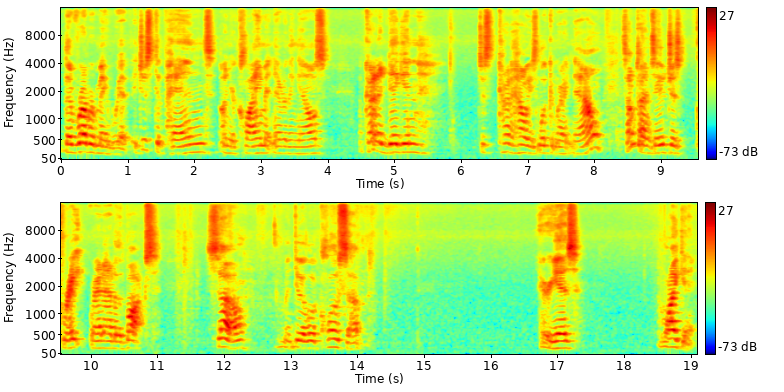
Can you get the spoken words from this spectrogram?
the rubber may rip. It just depends on your climate and everything else. I'm kind of digging just kind of how he's looking right now. Sometimes they're just great right out of the box. So, I'm going to do a little close-up. There he is. I'm liking it.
